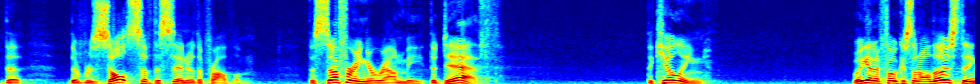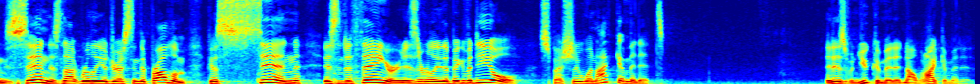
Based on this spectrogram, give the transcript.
The, the results of the sin are the problem. The suffering around me, the death, the killing, we got to focus on all those things. Sin is not really addressing the problem because sin isn't a thing or it isn't really that big of a deal, especially when I commit it. It is when you commit it, not when I commit it.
